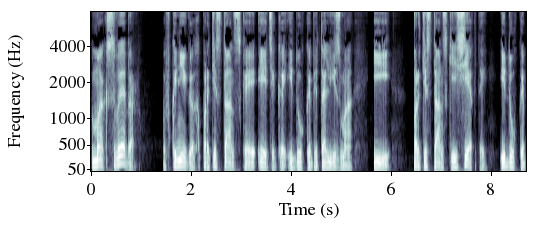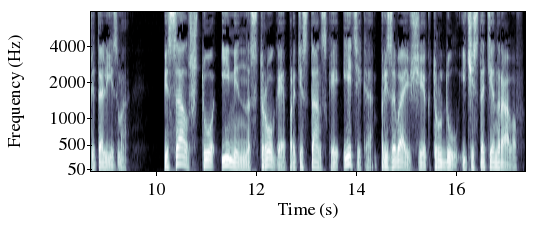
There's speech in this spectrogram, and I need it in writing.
Макс Вебер в книгах «Протестантская этика и дух капитализма» и «Протестантские секты и дух капитализма» писал, что именно строгая протестантская этика, призывающая к труду и чистоте нравов,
